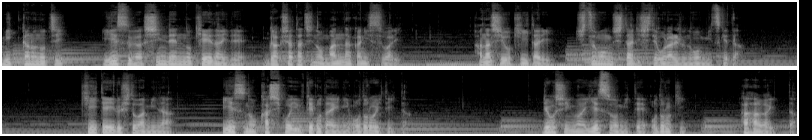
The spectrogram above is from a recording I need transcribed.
3日の後イエスが神殿の境内で学者たちの真ん中に座り話を聞いたり質問したりしておられるのを見つけた。聞いている人は皆イエスの賢い受け答えに驚いていた。両親はイエスを見て驚き母が言った。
